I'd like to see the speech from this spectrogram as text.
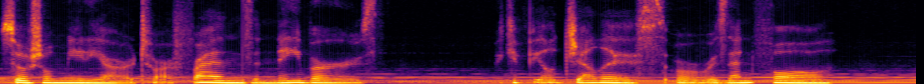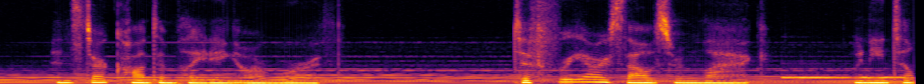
social media or to our friends and neighbors. We can feel jealous or resentful and start contemplating our worth. To free ourselves from lack, we need to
